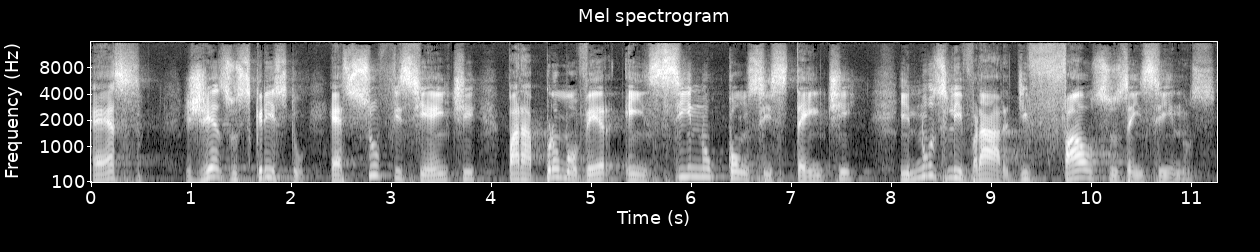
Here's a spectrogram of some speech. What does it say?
é essa: Jesus Cristo é suficiente para promover ensino consistente e nos livrar de falsos ensinos,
